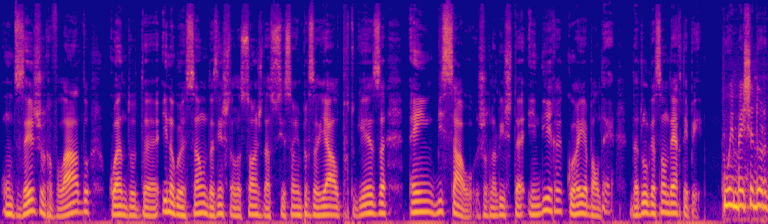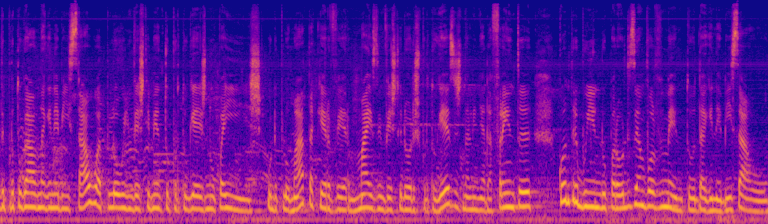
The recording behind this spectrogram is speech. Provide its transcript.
Um desejo revelado quando da inauguração das instalações da Associação Empresarial Portuguesa em Bissau, jornalista Indira Correia Baldé, da delegação da RTP. O embaixador de Portugal na Guiné-Bissau apelou o investimento português no país. O diplomata quer ver mais investidores portugueses na linha da frente, contribuindo para o desenvolvimento da Guiné-Bissau.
